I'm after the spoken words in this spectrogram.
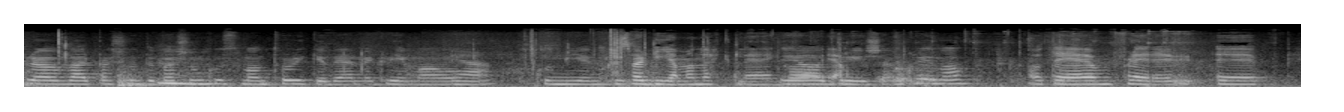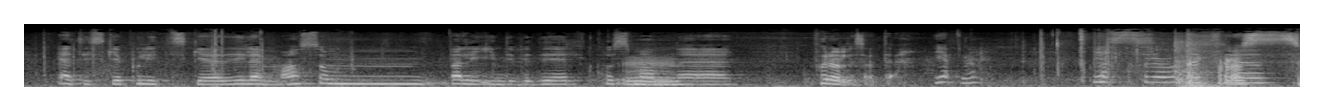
fra hver person til person, hvordan man tolker det med klima, og Ja. hvor mye Hvilke verdier man vektlegger. ja, og- ja. bryr seg om klima. Og at det er flere eh, etiske, politiske dilemmaer som veldig individuelt hvordan man Mm. eh, forholder seg til. Ja. Yes. Takk for oss.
